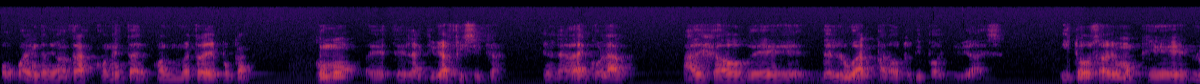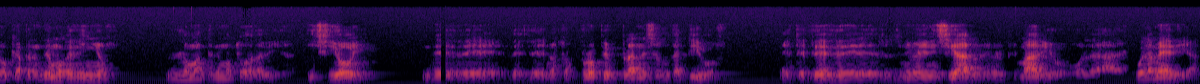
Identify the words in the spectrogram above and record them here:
o 40 años atrás con, esta, con nuestra época, cómo este, la actividad física en la edad escolar ha dejado de, del lugar para otro tipo de actividades. Y todos sabemos que lo que aprendemos de niños lo mantenemos toda la vida. Y si hoy, desde, desde nuestros propios planes educativos, este, desde el nivel inicial, el nivel primario o la escuela media,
